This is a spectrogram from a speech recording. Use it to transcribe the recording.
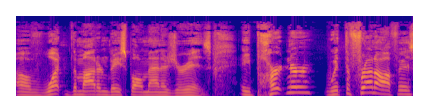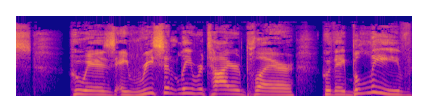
of what the modern baseball manager is a partner with the front office who is a recently retired player who they believe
